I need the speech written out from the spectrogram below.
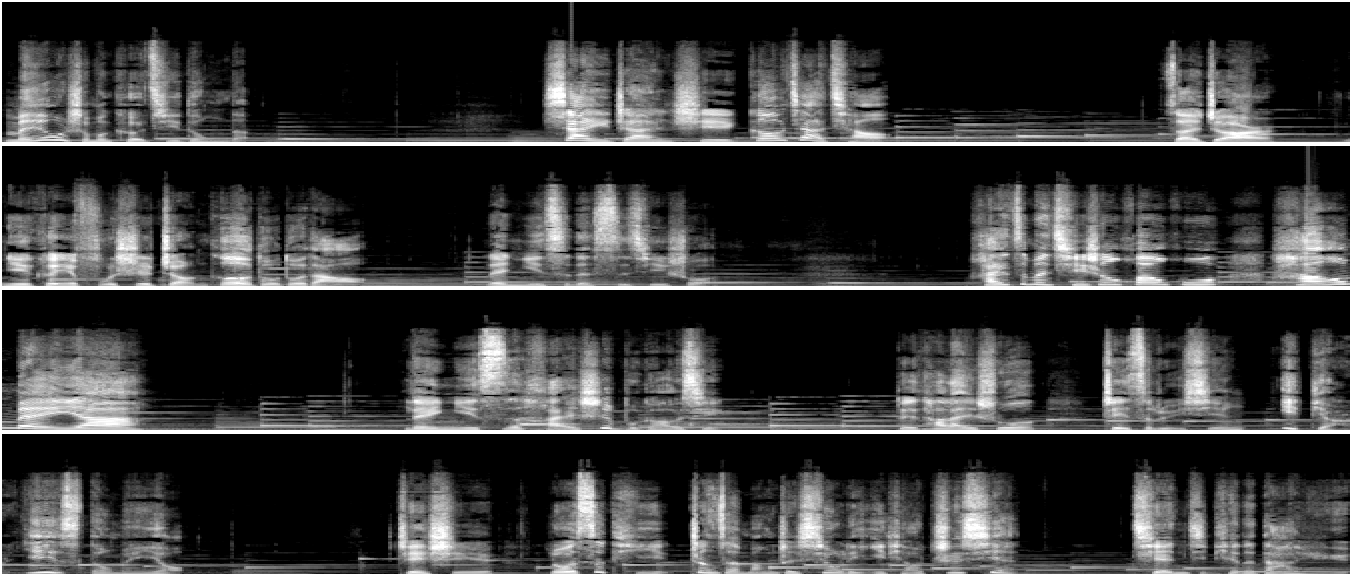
没有什么可激动的。下一站是高架桥，在这儿你可以俯视整个多多岛。雷尼斯的司机说：“孩子们齐声欢呼，好美呀！”雷尼斯还是不高兴，对他来说，这次旅行一点意思都没有。这时，罗斯提正在忙着修理一条支线。前几天的大雨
